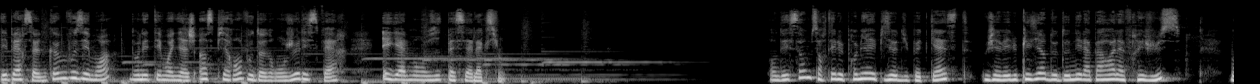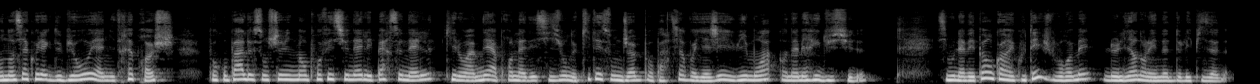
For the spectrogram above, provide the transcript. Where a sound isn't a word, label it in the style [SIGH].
Des personnes comme vous et moi, dont les témoignages inspirants vous donneront, je l'espère, également envie de passer à l'action. En décembre sortait le premier épisode du podcast où j'avais le plaisir de donner la parole à Fréjus, mon ancien collègue de bureau et ami très proche, pour qu'on parle de son cheminement professionnel et personnel qui l'ont amené à prendre la décision de quitter son job pour partir voyager huit mois en Amérique du Sud. Si vous ne l'avez pas encore écouté, je vous remets le lien dans les notes de l'épisode.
